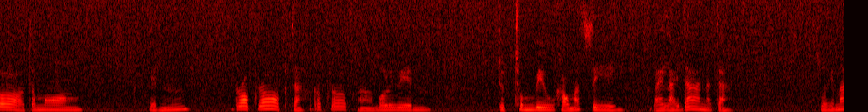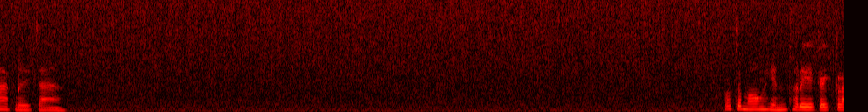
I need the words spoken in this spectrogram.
ก็จะมองเห็น รอบๆจ้ะรอบๆอ่าบริเวณ จุดชมวิวเขามัดซีหลายๆ ด้านนะจ๊ะสวยมากเลยจ้าก็จะมองเห็นทะเลไกล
